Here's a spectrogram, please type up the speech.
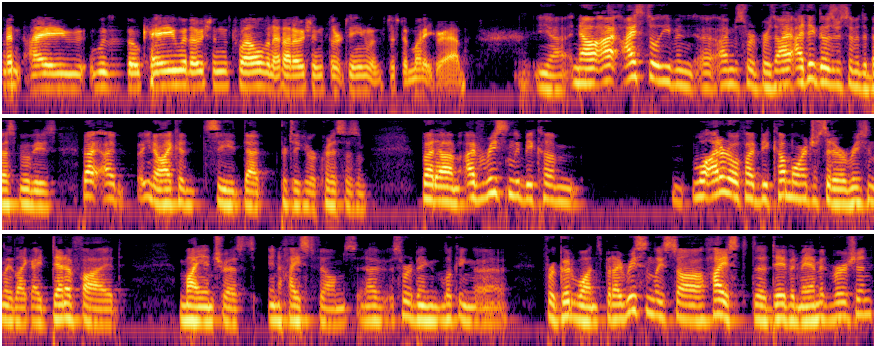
I was okay with Ocean's Twelve, and I thought Ocean's Thirteen was just a money grab. Yeah. Now, I, I still even uh, I'm the sort of person. I, I think those are some of the best movies. But I, I you know, I could see that particular criticism. But um, I've recently become, well, I don't know if I've become more interested or recently like identified my interest in heist films, and I've sort of been looking uh, for good ones. But I recently saw Heist, the David Mamet version,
